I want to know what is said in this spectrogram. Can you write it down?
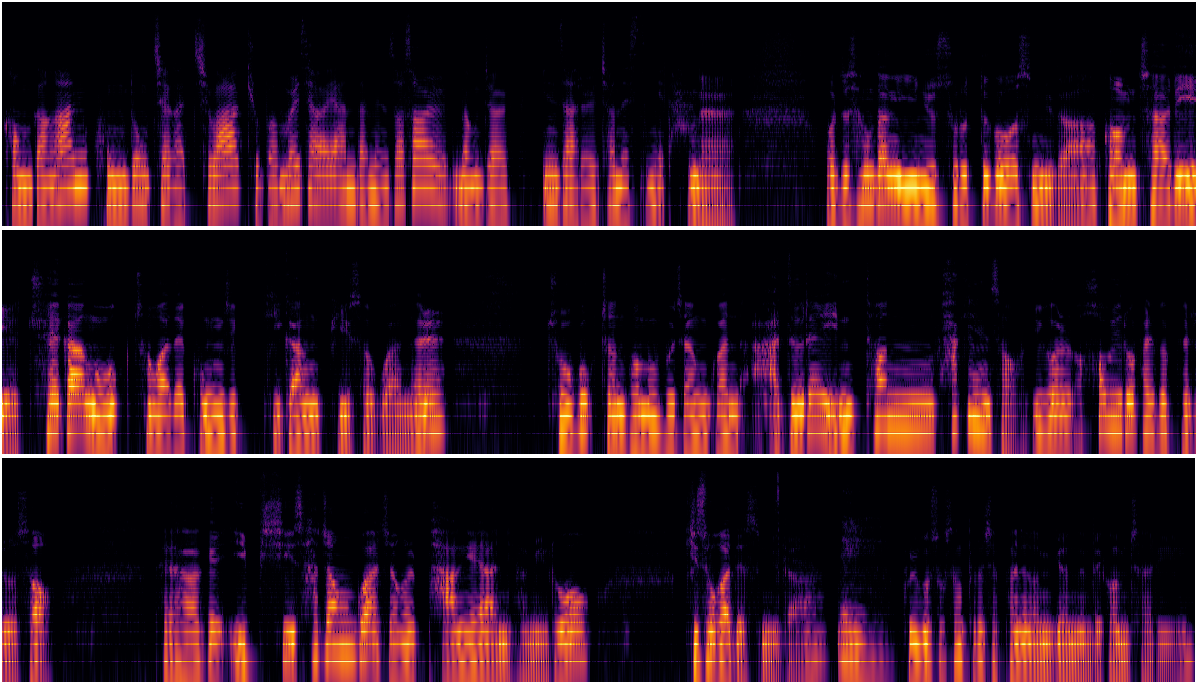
건강한 공동체 가치와 규범을 세워야 한다면서 설 명절 인사를 전했습니다. 네. 어제 상당히 이 뉴스로 뜨거웠습니다. 검찰이 최강욱 청와대 공직기강 비서관을 조국 전 법무부 장관 아들의 인턴 확인서 이걸 허위로 발급해줘서 대학의 입시 사정 과정을 방해한 혐의로 기소가 됐습니다. 네. 불구속 상태로 재판에 넘겼는데 검찰이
